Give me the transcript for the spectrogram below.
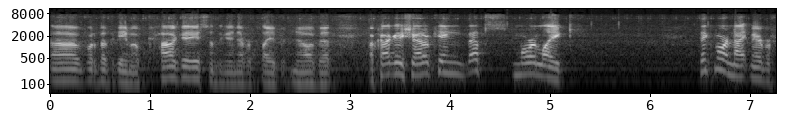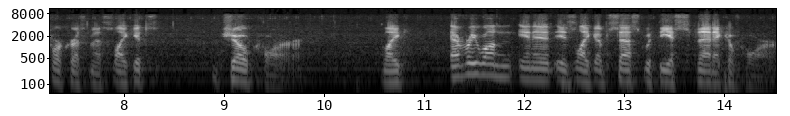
uh, what about the game Okage? Something I never played but know of it. Okage Shadow King. That's more like, think more Nightmare Before Christmas. Like it's joke horror. Like everyone in it is like obsessed with the aesthetic of horror,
